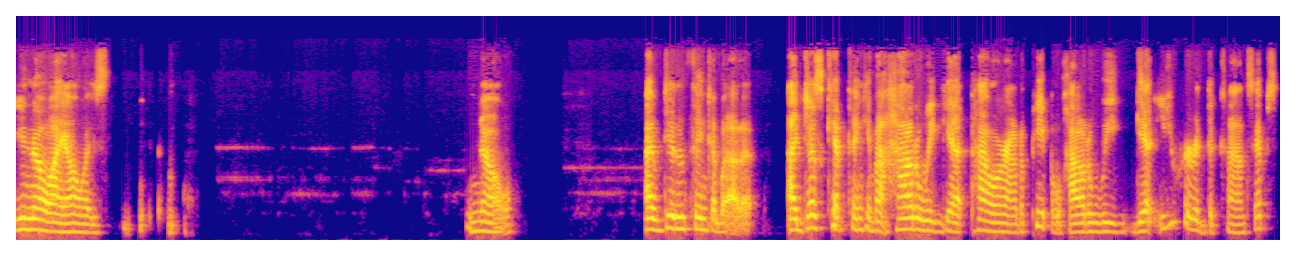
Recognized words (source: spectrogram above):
You know, I always no. I didn't think about it. I just kept thinking about how do we get power out of people? How do we get, you heard the concepts.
